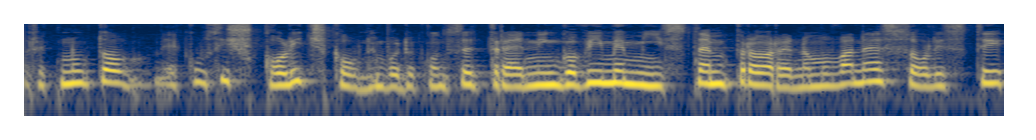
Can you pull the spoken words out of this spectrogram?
řeknu to, jakousi školičkou nebo dokonce tréninkovým místem pro renomované solisty,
